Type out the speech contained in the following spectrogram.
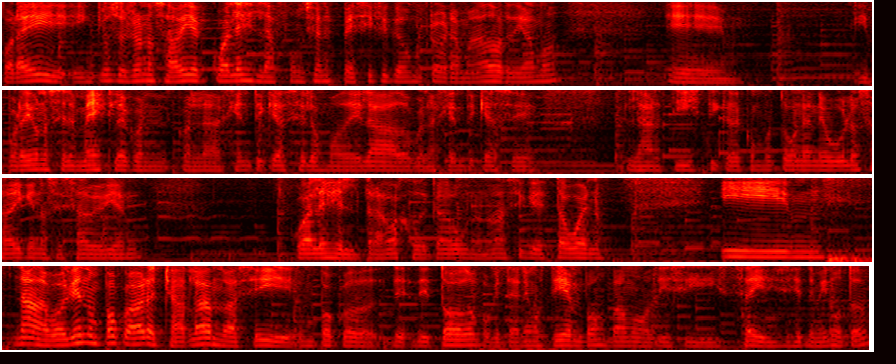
por ahí incluso yo no sabía cuál es la función específica de un programador, digamos. Eh, y por ahí uno se le mezcla con, la gente que hace los modelados, con la gente que hace la artística, como toda una nebulosa ahí que no se sabe bien cuál es el trabajo de cada uno, ¿no? Así que está bueno. Y mm, nada, volviendo un poco ahora charlando así, un poco de, todo, porque tenemos tiempo, vamos 16, 17 minutos.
